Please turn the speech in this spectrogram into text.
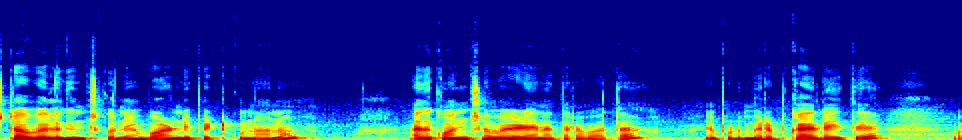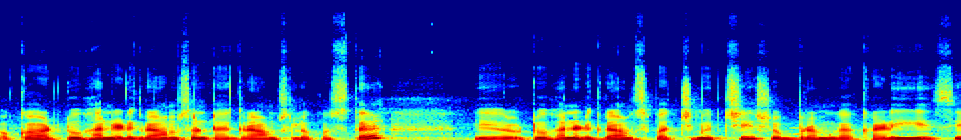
స్టవ్ వెలిగించుకొని బాండి పెట్టుకున్నాను. అది కొంచెం వేడైన తర్వాత ఇప్పుడు మిరపకాయలు అయితే ఒక టూ హండ్రెడ్ గ్రామ్స్ ఉంటాయి గ్రామ్స్లోకి వస్తే. టూ హండ్రెడ్ గ్రామ్స్ పచ్చిమిర్చి శుభ్రంగా కడిగేసి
